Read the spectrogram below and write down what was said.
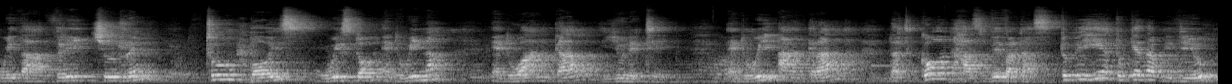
with uh, three children, two boys, Wisdom and Winner, and one girl, Unity. And we are glad that God has favored us to be here together with you,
